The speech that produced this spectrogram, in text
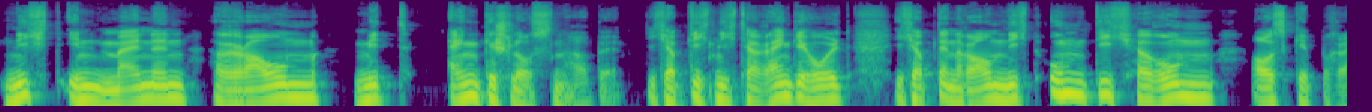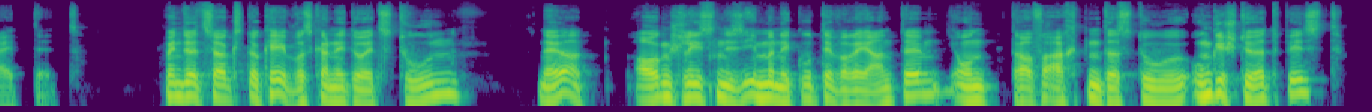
nicht in meinen Raum mit eingeschlossen habe. Ich habe dich nicht hereingeholt, ich habe den Raum nicht um dich herum ausgebreitet. Wenn du jetzt sagst, okay, was kann ich da jetzt tun? Naja, Augen schließen ist immer eine gute Variante und darauf achten, dass du ungestört bist.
